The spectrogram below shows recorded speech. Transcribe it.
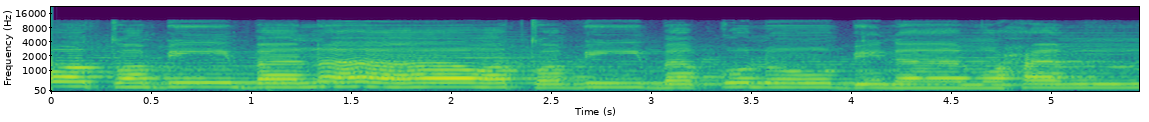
وطبيبنا وطبيب قلوبنا محمد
